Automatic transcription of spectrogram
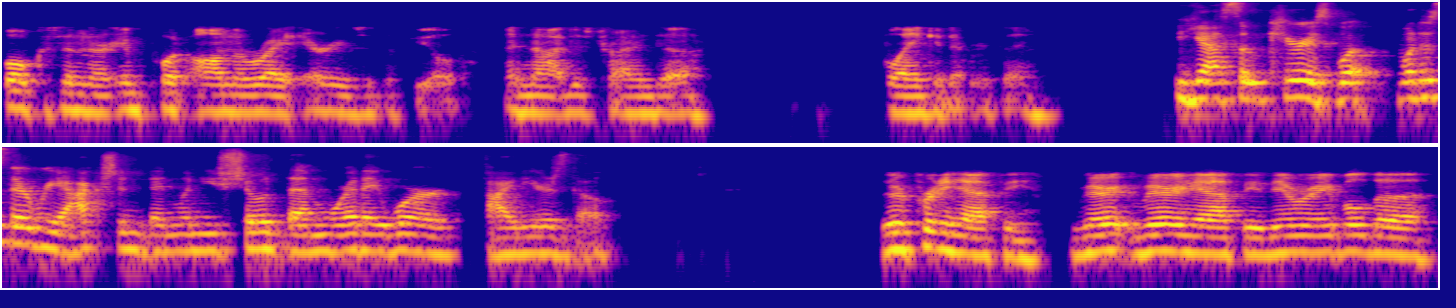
focusing their input on the right areas of the field and not just trying to blanket everything. Yeah, so curious, what what has their reaction been when you showed them where they were five years ago? They're pretty happy, very very happy. They were able to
